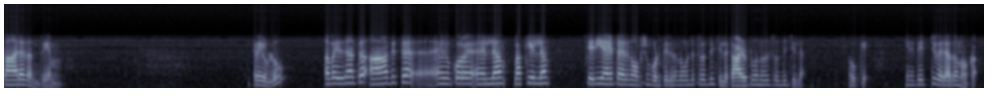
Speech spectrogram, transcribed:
പാരതന്ത്ര്യം. ഇത്രയേ ഉള്ളൂ. അപ്പോൾ ഇതിനകത്ത് ആദ്യത്തെ കുറെ എല്ലാം ബാക്കിയെല്ലാം ശരിയായിട്ടായിരുന്നു ഓപ്ഷൻ കൊടുത്തിരുന്നത് കൊണ്ട് ശ്രദ്ധിച്ചില്ല. താഴോട്ട് വന്നത് ശ്രദ്ധിച്ചില്ല. ഓക്കെ ഇനി തെറ്റ് വരാതെ നോക്കാം.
